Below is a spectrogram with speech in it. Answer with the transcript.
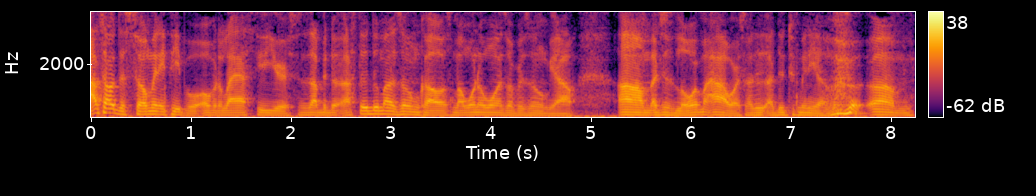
I've talked to so many people over the last few years since I've been doing. I still do my Zoom calls, my one on ones over Zoom, y'all. Um, I just lowered my hours. I do I do too many of them. um,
